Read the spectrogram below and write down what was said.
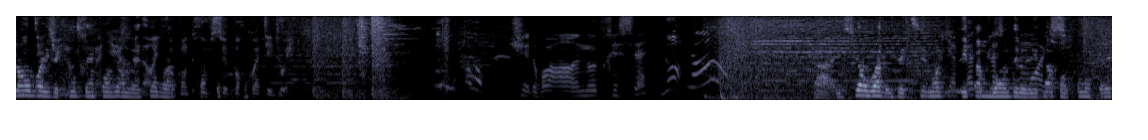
on voit effectivement c'est un conversion. Il faut qu'on trouve ce pourquoi t'es doué. J'ai droit à un autre essai? Non Non Ah, ici on voit effectivement qu'il n'est pas bon dès le départ contre mon film.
